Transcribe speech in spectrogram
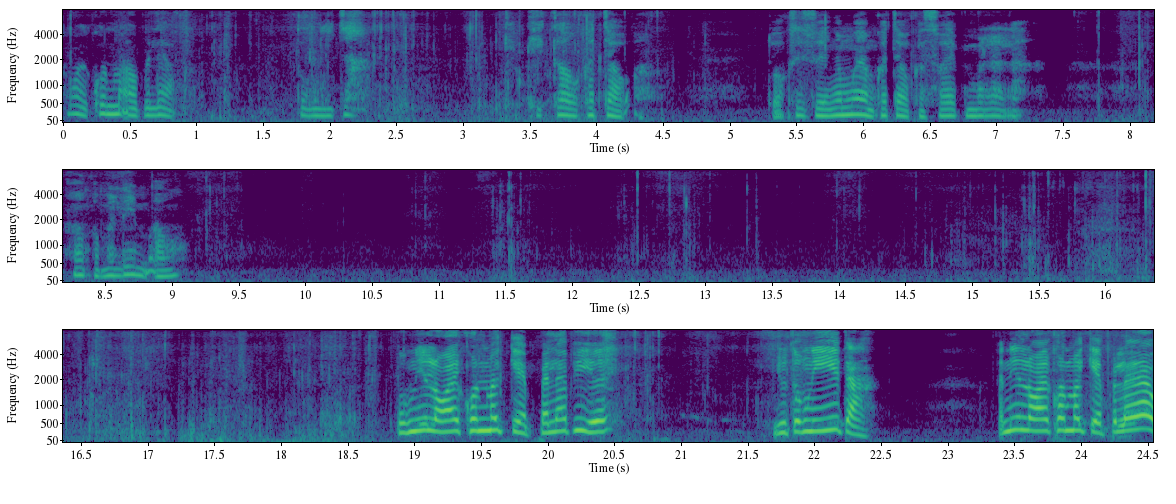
ห้อยคนมาเอาไปแล้ว ตรงนี้จ้ะเก็บขี้เก่าเข้าเจ้า ดอกสวยๆงามๆเขาเจ้ากระซอยไปมาแล้วล่ะเฮาก็มาเล่มเอาตรงนี้ร้อยคนมาเก็บไปแล้วพี่เอ้ย อยู่ตรงนี้จ้ะ อันนี้ร้อยคนมาเก็บไปแล้ว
